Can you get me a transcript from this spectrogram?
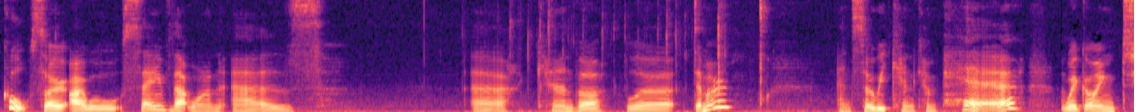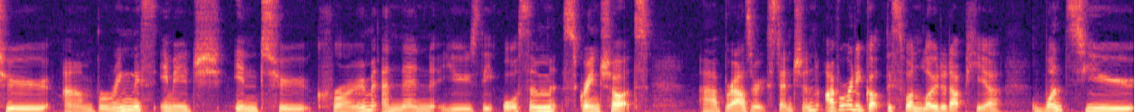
Cool, so I will save that one as a Canva blur demo. And so we can compare we're going to um, bring this image into Chrome and then use the awesome screenshot uh, browser extension. I've already got this one loaded up here. Once you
